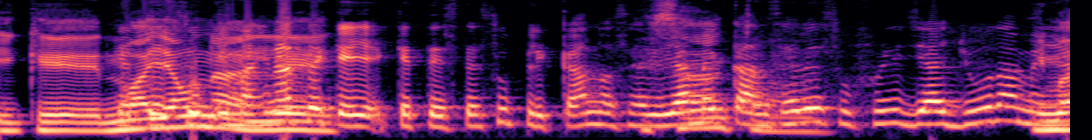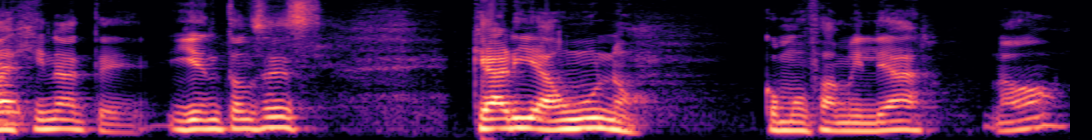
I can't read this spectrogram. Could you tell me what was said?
Y que no haya una. Imagínate Que, que, te esté suplicando, o sea, ya me cansé de sufrir, ya ayúdame. Imagínate. Y entonces, ¿qué haría uno como familiar? ¿No?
